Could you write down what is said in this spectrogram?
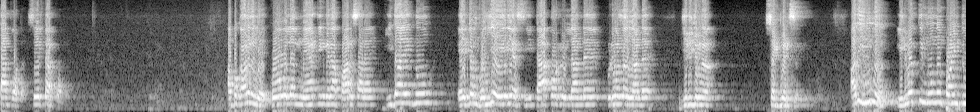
Tap water safe tap water അപ്പൊ കാണുന്നില്ലേ? കോവലം നെയ്യാറ്റിങ്കര പാറശാല ഇതായിരുന്നു ഏറ്റവും വലിയ ഏരിയസ് ഈ ടാപ്പ് വാട്ടർ ഇല്ലാണ്ട് കുടിവെള്ളം ഇല്ലാണ്ട് ജീവിക്കുന്ന സെഗ്മെന്റ്സ് അത് ഇന്ന് ഇരുപത്തി മൂന്ന് പോയിന്റ് ടു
